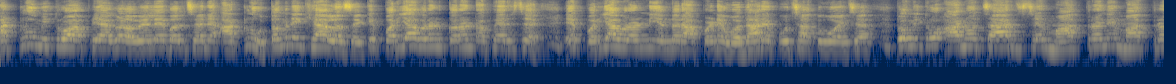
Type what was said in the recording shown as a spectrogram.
આટલું મિત્રો આપણે આગળ અવેલેબલ છે ને આટલું તમને ખ્યાલ હશે કે પર્યાવરણ કરંટ અફેર્સ છે, એ પર્યાવરણની અંદર આપણને વધારે પૂછાતું હોય છે. તો મિત્રો, આનો ચાર્જ છે માત્ર ને માત્ર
